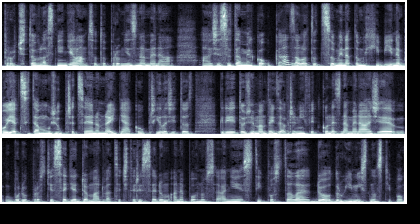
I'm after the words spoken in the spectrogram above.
proč to vlastně dělám, co to pro mě znamená a že se tam jako ukázalo to, co mi na tom chybí, nebo jak si tam můžu přece jenom najít nějakou příležitost, kdy to, že mám teď zavřený fitko, neznamená, že budu prostě sedět doma 24-7 a nepohnu se ani z té postele do druhé místnosti pomalu.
